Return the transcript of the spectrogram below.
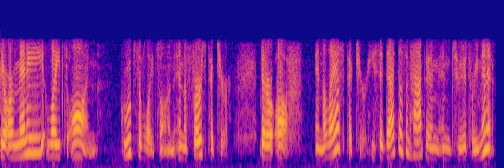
there are many lights on, groups of lights on in the first picture that are off in the last picture. He said that doesn't happen in two to three minutes.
